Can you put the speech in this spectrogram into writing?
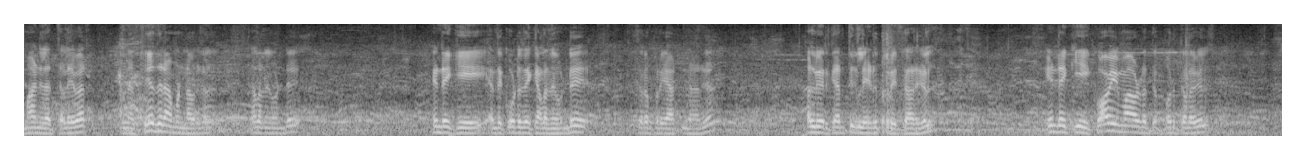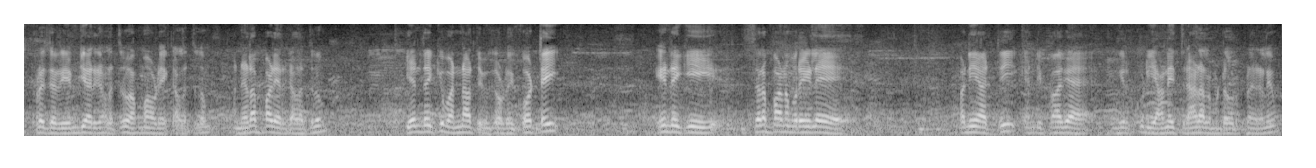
மாநில தலைவர் அண்ணன் சேதுராமன் அவர்கள் கலந்து கொண்டு இன்றைக்கு அந்த கூட்டத்தை கலந்து கொண்டு சிறப்புரையாற்றினார்கள். பல்வேறு கருத்துக்களை எடுத்துரைத்தார்கள் இன்றைக்கு கோவை மாவட்டத்தை பொறுத்தளவில் புரட்சித்தலைவர் எம்ஜிஆர் காலத்திலும் அம்மாவுடைய காலத்திலும் எடப்பாடியார் காலத்திலும் என்றைக்கும் அதிமுகவுடைய கோட்டை இன்றைக்கு சிறப்பான முறையிலே பணியாற்றி கண்டிப்பாக இங்கே இருக்கக்கூடிய அனைத்து நாடாளுமன்ற உறுப்பினர்களையும்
